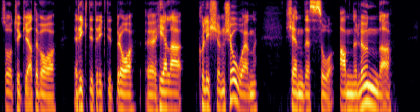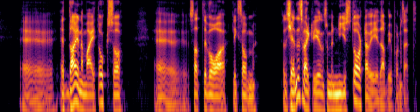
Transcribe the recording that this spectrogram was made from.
så tycker jag att det var riktigt, riktigt bra. Eh, hela Collision-showen kändes så annorlunda. Eh, ett Dynamite också. Eh, så att det var liksom, det kändes verkligen som en nystart av EW på något sätt.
